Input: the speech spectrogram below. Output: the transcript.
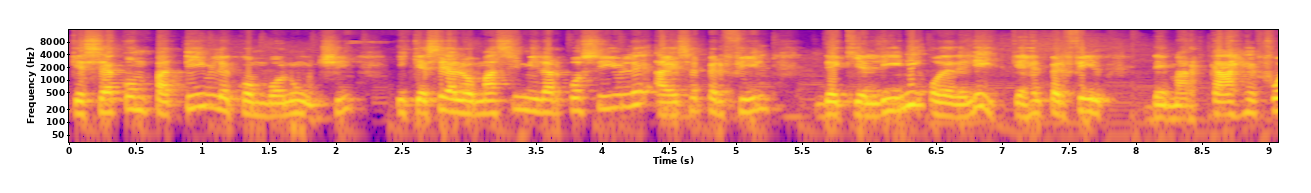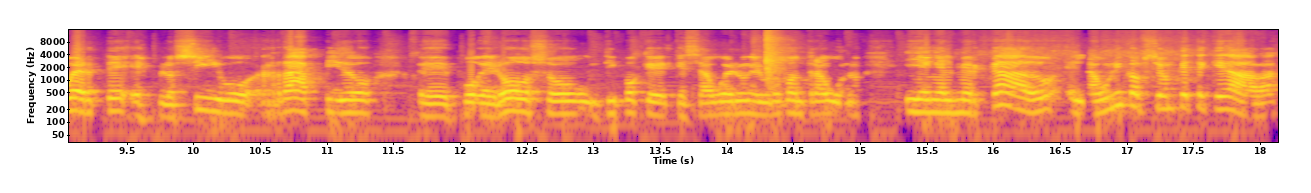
que sea compatible con Bonucci y que sea lo más similar posible a ese perfil de Chiellini o de Delic, que es el perfil de marcaje fuerte, explosivo, rápido, eh, poderoso, un tipo que, que, sea bueno en el uno contra uno. Y en el mercado, la única opción que te quedaba,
